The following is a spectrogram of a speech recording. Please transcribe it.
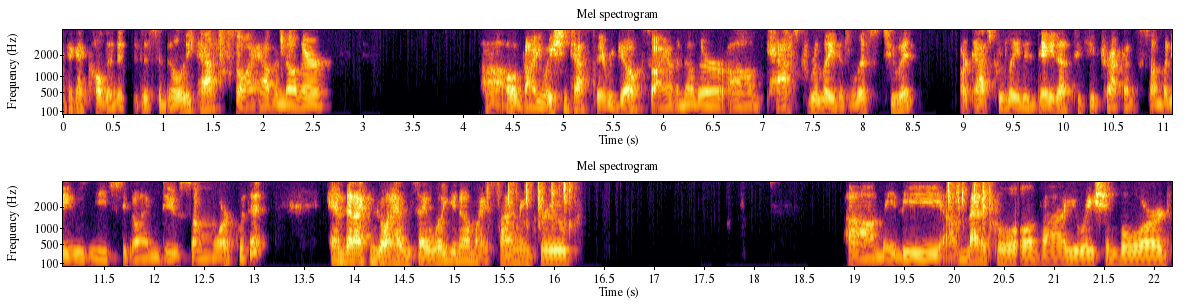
I think I called it a disability task. So I have another, uh, oh, evaluation task. There we go. So I have another um, task related list to it or task related data to keep track of somebody who needs to go ahead and do some work with it. And then I can go ahead and say, well, you know, my assignment group, uh, maybe a medical evaluation board.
